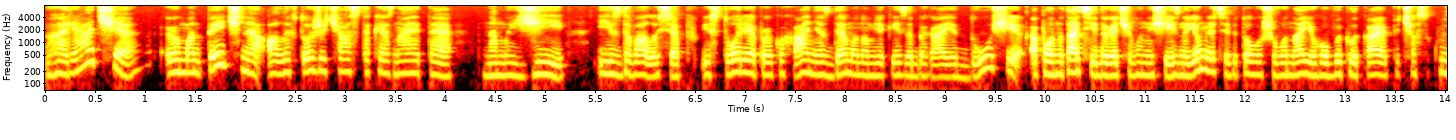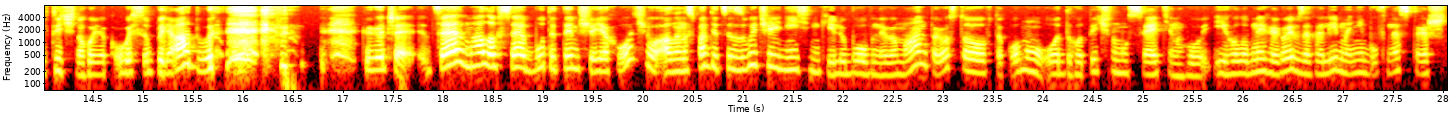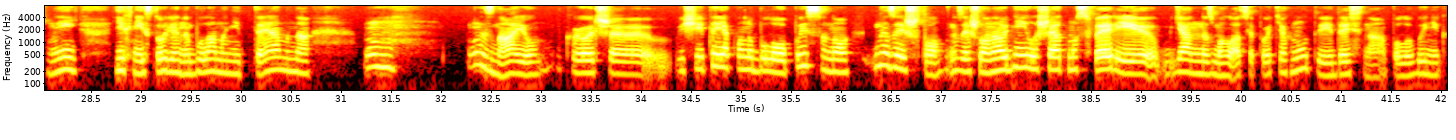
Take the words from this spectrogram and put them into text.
гаряче, романтичне, але в той же час таке, знаєте, на межі. І здавалося б, історія про кохання з демоном, який забирає душі. А по анотації, до речі, вони ще й знайомляться від того, що вона його викликає під час окультичного якогось обряду. Коротше, це мало все бути тим, що я хочу, але насправді це звичайнісінький любовний роман, просто в такому от готичному сетінгу. І головний герой взагалі мені був не страшний, їхня історія не була мені темна. Не знаю. Коротше, ще й те, як воно було описано, не зайшло. Не зайшло. На одній лише атмосфері я не змогла це протягнути, і десь на половині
